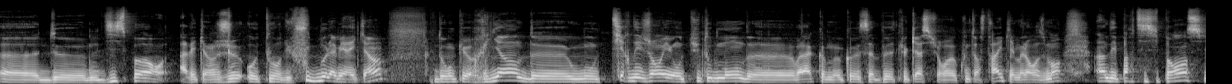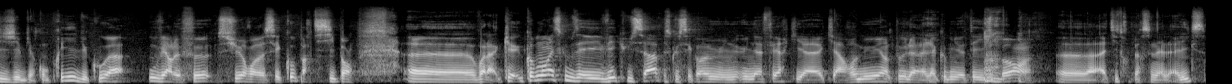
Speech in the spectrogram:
euh, de d'e-sport avec un jeu autour du football américain, donc rien de où on tire des gens et on tue tout le monde, voilà, comme, comme ça peut être le cas sur Counter Strike, et malheureusement, un des participants, si j'ai bien compris, du coup, a ouvert le feu sur euh, ses co-participants. Euh, voilà. comment est-ce que vous avez vécu ça? Parce que c'est quand même une, affaire qui a, qui a, remué un peu la, communauté e-sport, euh, à titre personnel. Alix?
